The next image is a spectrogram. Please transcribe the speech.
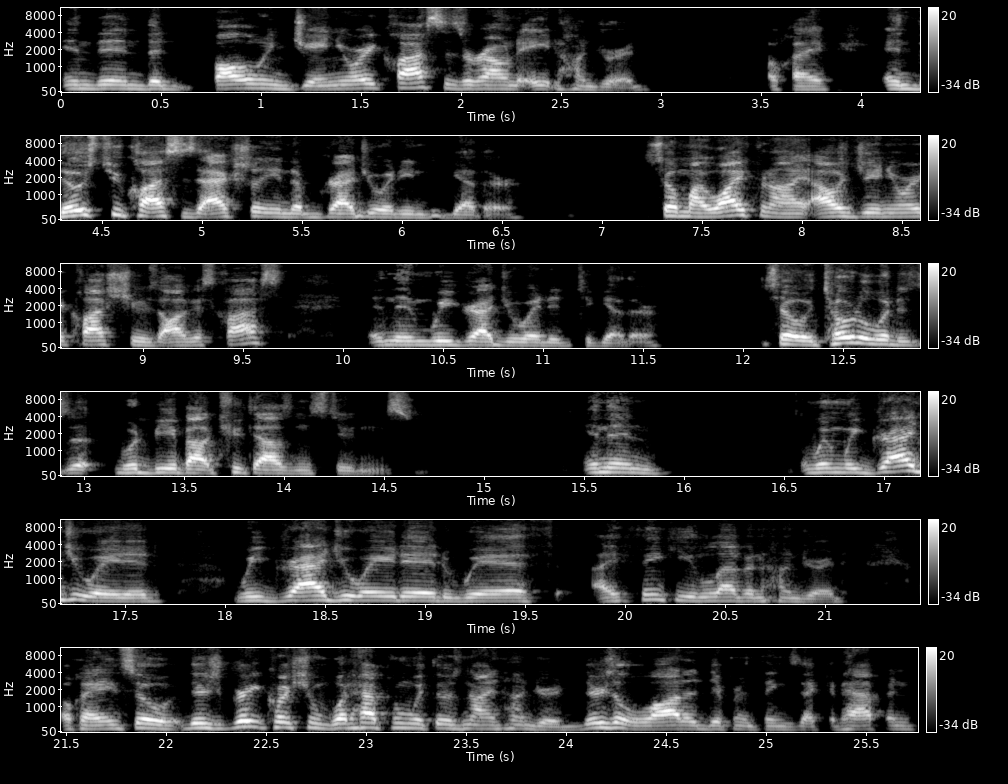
and then the following January class is around 800 okay? And those two classes actually end up graduating together. So my wife and i i was january class she was august class and then we graduated together. So total would, would be about 2000 students. And then when we graduated we graduated with i think 1100 okay? And so there's a great question what happened with those 900 there's a lot of different things that could happen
